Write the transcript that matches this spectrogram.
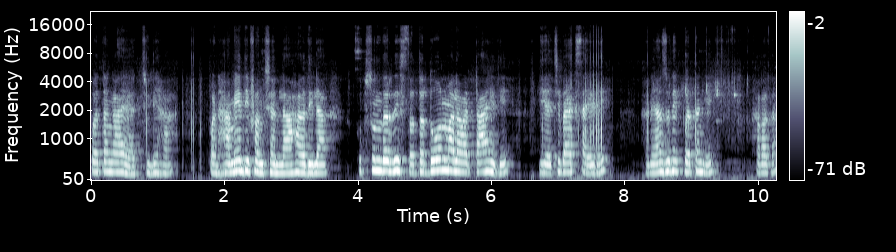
पतंग आहे ॲक्च्युली हा पण हा मेहंदी फंक्शनला हळदीला खूप सुंदर दिसतो. तर दोन मला वाटतं आहे ते याची बॅक साईड आहे आणि अजून एक पतंग आहे. हा बघा.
